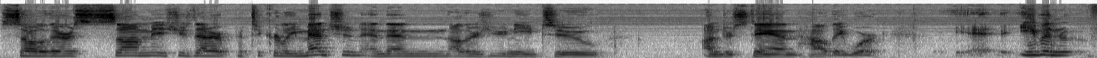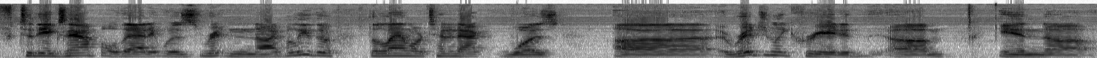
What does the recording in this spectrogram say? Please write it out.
so there's some issues that are particularly mentioned, and then others you need to understand how they work. Even to the example that it was written, I believe the, the Landlord Tenant Act was uh, originally created um, in uh,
